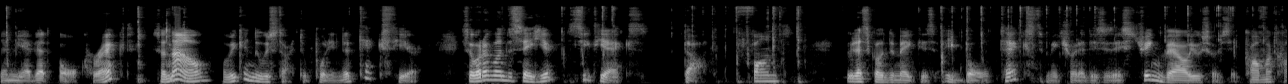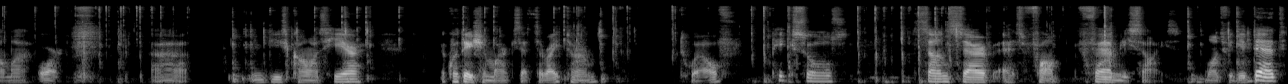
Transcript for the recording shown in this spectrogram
then we have that all correct. So now what we can do is start to put in the text here. So what I'm going to say here ctx dot font we're just going to make this a bold text make sure that this is a string value so it's a comma comma or uh, these commas here. A quotation marks that's the right term. 12 pixels. Sans serif as font family size. Once we did that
